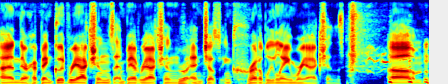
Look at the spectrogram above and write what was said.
and there have been good reactions and bad reactions Right. and just incredibly lame reactions um,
